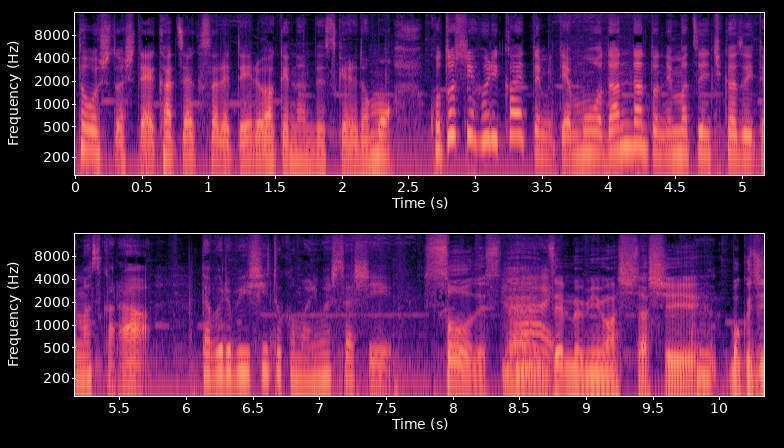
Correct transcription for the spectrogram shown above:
投手として活躍されているわけなんですけれども今年振り返ってみてもうだんだんと年末に近づいてますから WBC とかもありましたしそうですね、はい全部見ましたし、僕自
